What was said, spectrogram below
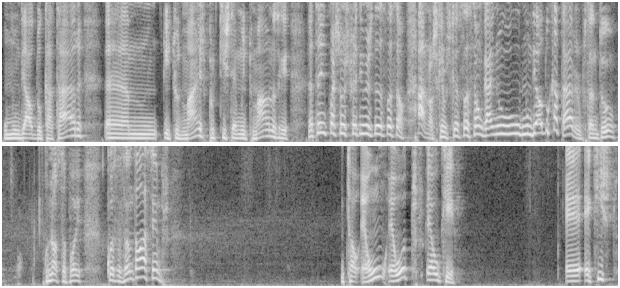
o Mundial do Qatar um, e tudo mais, porque isto é muito mau, não sei o quê. Então, quais são as perspectivas da seleção? Ah, nós queremos que a seleção ganhe o Mundial do Qatar, portanto, o nosso apoio com a seleção está lá sempre. Então, é um, é outro, é o quê? É, é que isto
